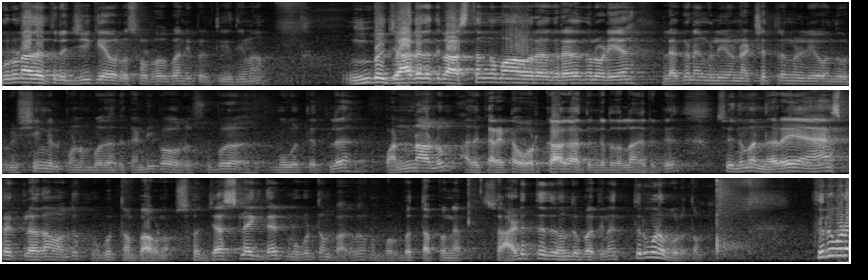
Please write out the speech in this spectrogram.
குருநாத திரு ஜி கே அவர் சொல்கிறது மாதிரி பார்த்திங்கன்னா உங்கள் ஜாதகத்தில் அஸ்தங்கமாகிற கிரகங்களுடைய லக்னங்களையோ நட்சத்திரங்களையோ வந்து ஒரு விஷயங்கள் பண்ணும்போது அது கண்டிப்பாக ஒரு சுப முகூர்த்தத்தில் பண்ணாலும் அது கரெக்டாக ஒர்க் ஆகாதுங்கிறதெல்லாம் இருக்குது ஸோ இந்த மாதிரி நிறைய ஆஸ்பெக்டில் தான் வந்து முகூர்த்தம் பார்க்கணும். ஸோ ஜஸ்ட் லைக் தட் முகூர்த்தம் பார்க்குறது ரொம்ப ரொம்ப தப்புங்க. ஸோ அடுத்தது வந்து பார்த்திங்கன்னா திருமண பொருத்தம். திருமண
